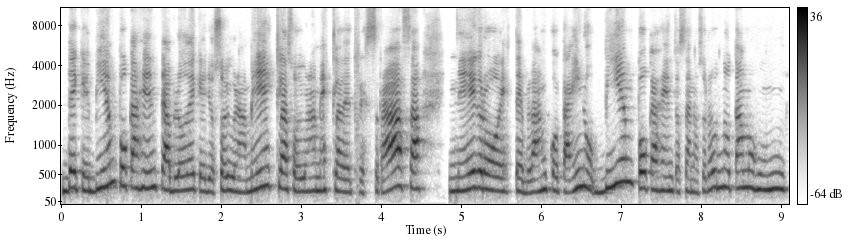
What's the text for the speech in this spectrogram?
de que bien poca gente habló de que yo soy una mezcla, soy una mezcla de tres razas, negro, este, blanco, taíno, bien poca gente, o sea, nosotros notamos un,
